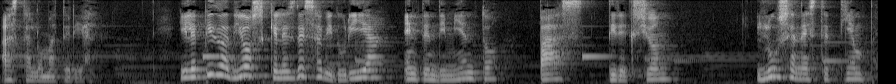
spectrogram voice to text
hasta lo material. Y le pido a Dios que les dé sabiduría, entendimiento, paz, dirección, luz en este tiempo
